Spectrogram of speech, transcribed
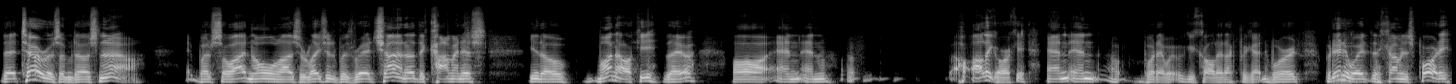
that terrorism does now. But so I normalized relations with Red China, the communist, you know, monarchy there, uh, and and uh, oligarchy, and and uh, whatever you call it, I forget the word. But anyway, the Communist Party,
